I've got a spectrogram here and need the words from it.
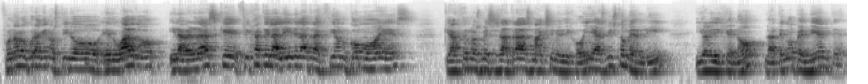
fue una locura que nos tiró Eduardo y la verdad es que fíjate la ley de la atracción cómo es, que hace unos meses atrás Maxi me dijo, oye, ¿has visto Merlí? Y yo le dije, no, la tengo pendiente.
